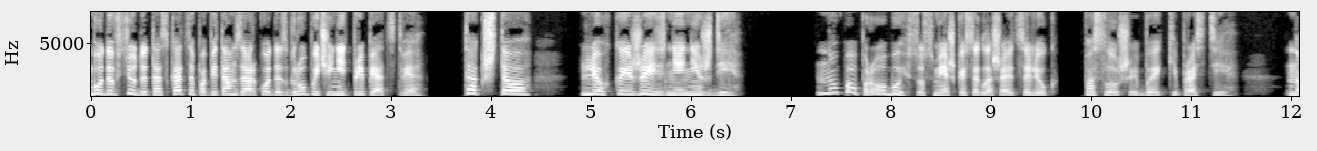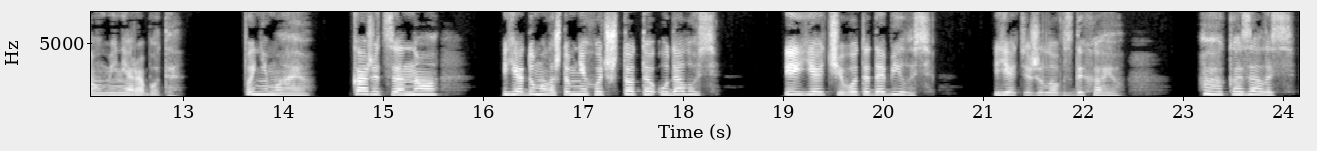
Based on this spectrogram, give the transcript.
Буду всюду таскаться по пятам за Аркода с группой чинить препятствия. Так что легкой жизни не жди». «Ну, попробуй», — с усмешкой соглашается Люк. «Послушай, Бекки, прости, но у меня работа». «Понимаю. Кажется, но я думала, что мне хоть что-то удалось. И я чего-то добилась. Я тяжело вздыхаю. А оказалось,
